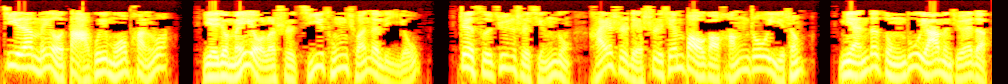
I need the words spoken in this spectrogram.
既然没有大规模叛乱，也就没有了是急从权的理由。这次军事行动还是得事先报告杭州一声，免得总督衙门觉得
